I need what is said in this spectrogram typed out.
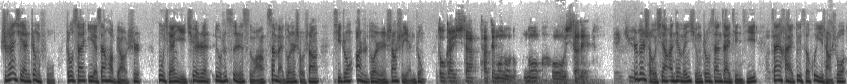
石川县政府周三一月三号表示，目前已确认六十四人死亡，三百多人受伤，其中二十多人伤势严重。日本首相安田文雄周三在紧急灾害对策会议上说，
